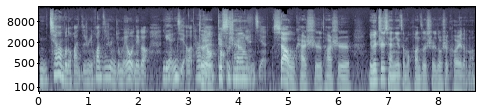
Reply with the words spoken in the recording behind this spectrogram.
你千万不能换姿势，你换姿势你就没有那个连接了，他说你要保第四持连接。下午开始，他是因为之前你怎么换姿势都是可以的嘛，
